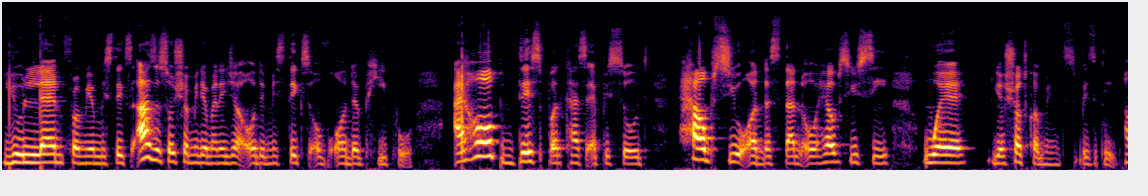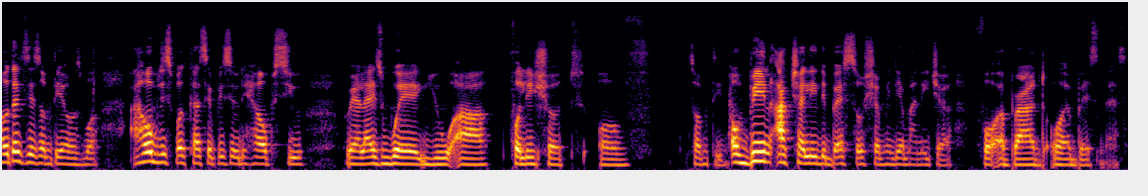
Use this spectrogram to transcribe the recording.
you learn from your mistakes as a social media manager or the mistakes of other people. I hope this podcast episode helps you understand or helps you see where your shortcomings basically. I wanted to say something else, but I hope this podcast episode helps you realize where you are falling short of something, of being actually the best social media manager for a brand or a business.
